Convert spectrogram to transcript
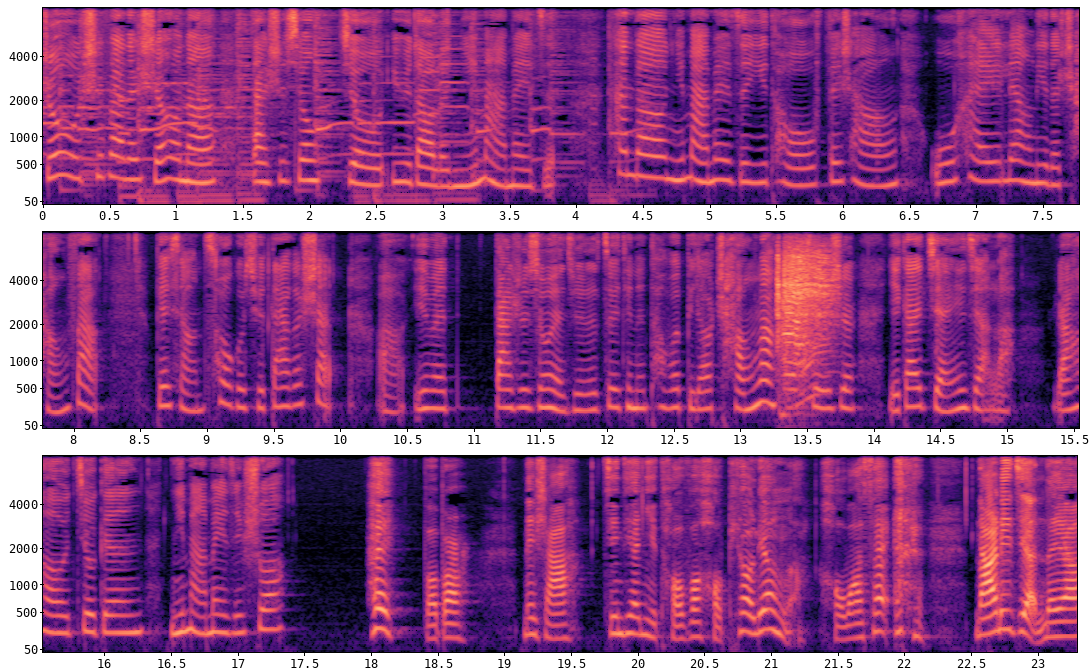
中午吃饭的时候呢，大师兄就遇到了尼玛妹子，看到尼玛妹子一头非常乌黑亮丽的长发，便想凑过去搭个讪啊，因为大师兄也觉得最近的头发比较长嘛，是不是也该剪一剪了？然后就跟尼玛妹子说：“嘿，宝贝儿，那啥，今天你头发好漂亮啊，好哇塞，哪里剪的呀？”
